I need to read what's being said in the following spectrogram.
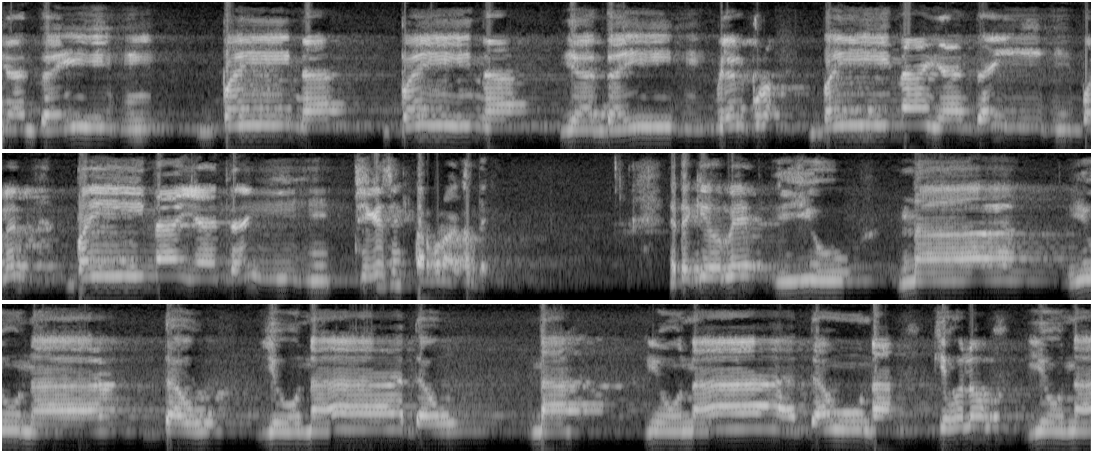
ইয়াদাইহি, বাইনা বাইনা ইয়াদাইহি। বলেন পুরো, বাইনা ইয়াদাইহি, বলেন, বাইনা ইয়াদাইহি। ঠিক আছে? তারপর আগে দেখেন এটা কি হবে? ইউ না ইউ না দাও, ইউ না দাও না, ইউ না দাও না। কি হলো? ইউ না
